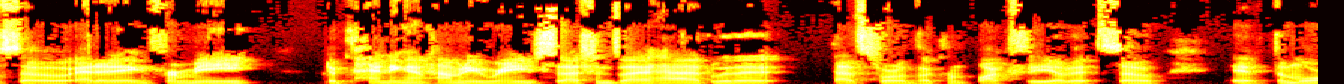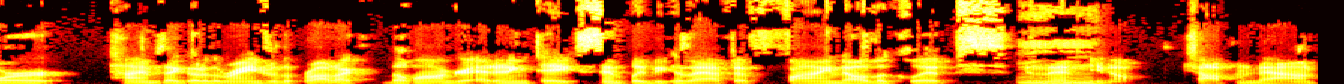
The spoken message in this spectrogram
So editing for me, depending on how many range sessions I had with it, that's sort of the complexity of it. So if the more times I go to the range with the product, the longer editing takes simply because I have to find all the clips and mm-hmm. then, you know, chop them down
